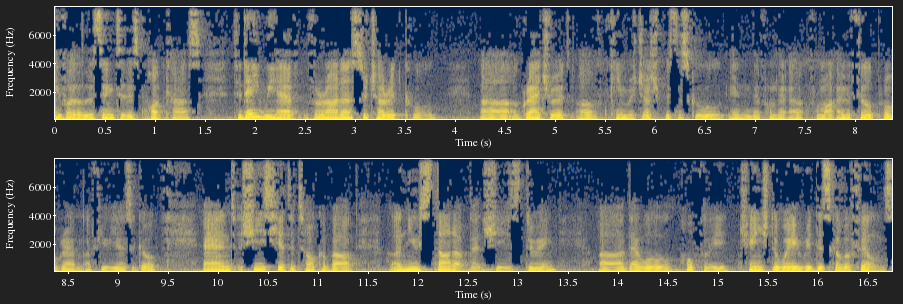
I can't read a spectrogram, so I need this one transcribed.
you for listening to this podcast. Today we have Weerada Sucharitkul, uh, a graduate of Cambridge Judge Business School the, from, the, uh, from our MPhil program a few years ago. And she's here to talk about a new startup that she's doing uh, that will hopefully change the way we discover films.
